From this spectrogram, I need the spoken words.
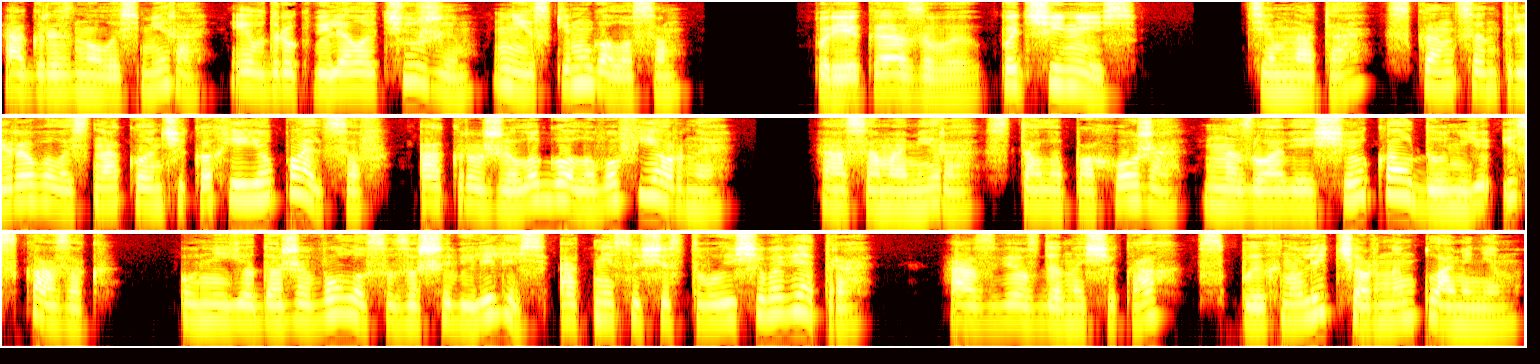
Огрызнулась Мира и вдруг велела чужим, низким голосом. «Приказываю, подчинись». Темнота сконцентрировалась на кончиках ее пальцев, окружила голову Фьорны. А сама Мира стала похожа на зловещую колдунью из сказок. У нее даже волосы зашевелились от несуществующего ветра, а звезды на щеках вспыхнули черным пламенем.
